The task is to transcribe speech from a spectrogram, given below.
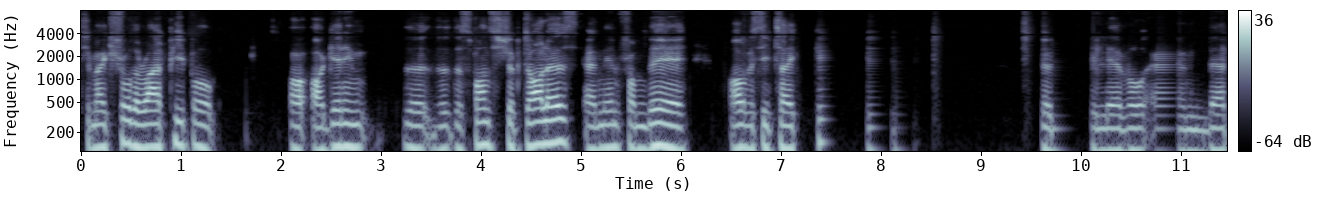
to make sure the right people are, are getting the, the, the sponsorship dollars, and then from there, obviously take it to a level, and that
